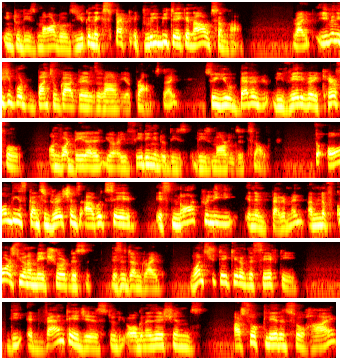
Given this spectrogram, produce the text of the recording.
into these models, you can expect it will be taken out somehow, right? Even if you put a bunch of guardrails around your prompts, right? So you better be very, very careful on what data you are feeding into these, these models itself. So all these considerations, I would say, is not really an impediment. I mean, of course, you want to make sure this this is done right. Once you take care of the safety, the advantages to the organizations are so clear and so high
